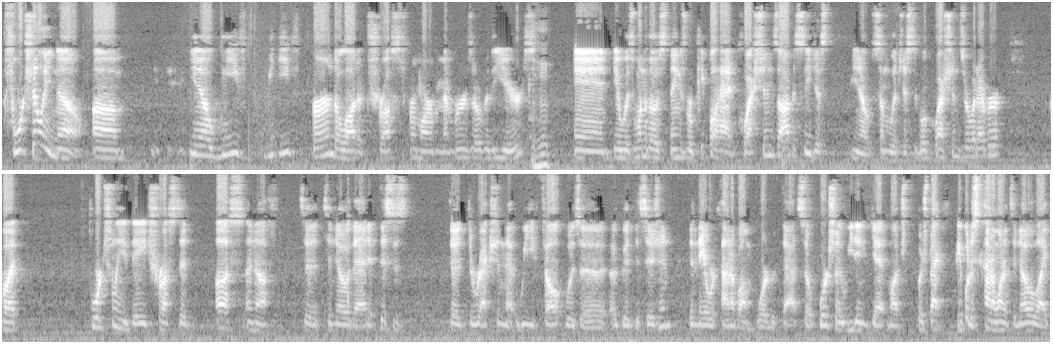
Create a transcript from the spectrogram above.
Fortunately, no. Um, you know, we've we've earned a lot of trust from our members over the years, Mhm. and it was one of those things where people had questions, obviously, just you know, some logistical questions or whatever. But fortunately, they trusted us enough to, to know that if this is the direction that we felt was a, a good decision, then they were kind of on board with that. So fortunately, we didn't get much pushback. People just kind of wanted to know, like,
